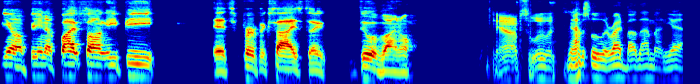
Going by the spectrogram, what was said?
you know, being a five song EP, it's perfect size to do a vinyl. Yeah, absolutely. absolutely right about that, man. Yeah.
